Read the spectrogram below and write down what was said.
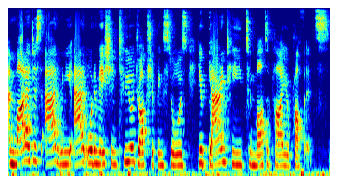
And might I just add, when you add automation to your dropshipping stores, you're guaranteed to multiply your profits.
